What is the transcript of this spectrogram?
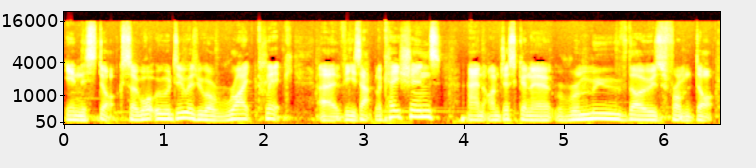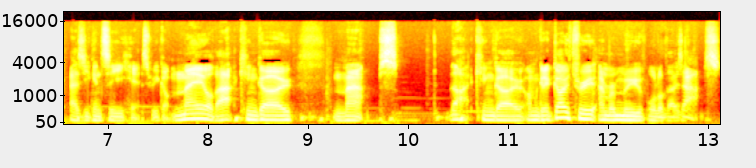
in this dock. So what we will do is we will right click uh, these applications and I'm just going to remove those from dock as you can see here. So we got mail, that can go, maps, that can go. I'm going to go through and remove all of those apps.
